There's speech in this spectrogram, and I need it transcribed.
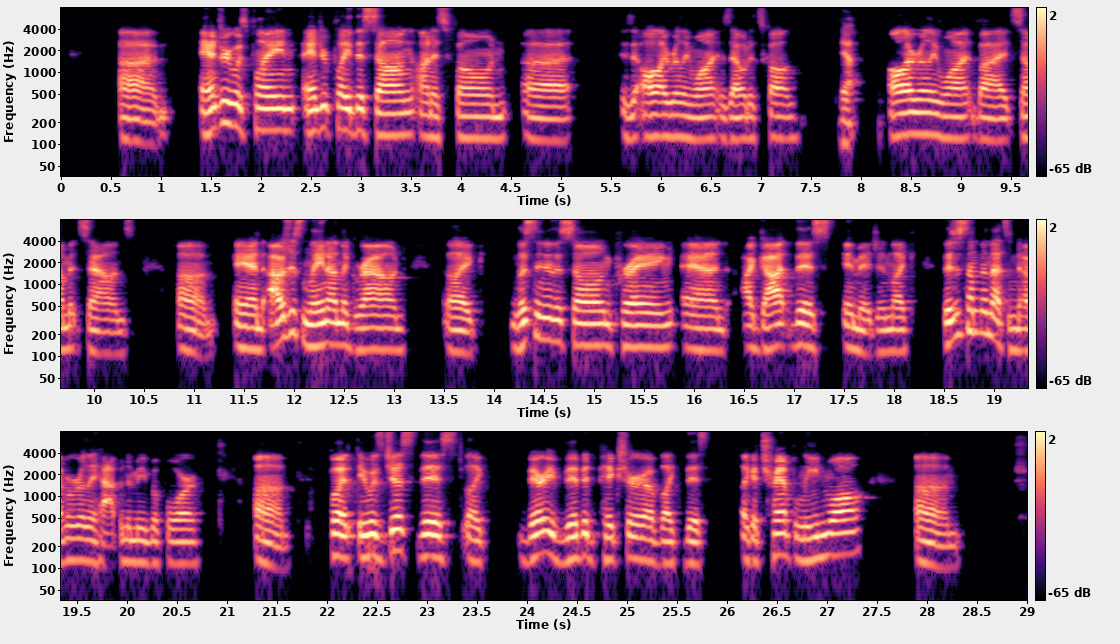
um, Andrew was playing, Andrew played this song on his phone. Uh, is it All I Really Want? Is that what it's called? Yeah. All I Really Want by Summit Sounds. Um, and I was just laying on the ground, like listening to the song, praying, and I got this image. And like, this is something that's never really happened to me before. Um, but it was just this like very vivid picture of like this like a trampoline wall um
